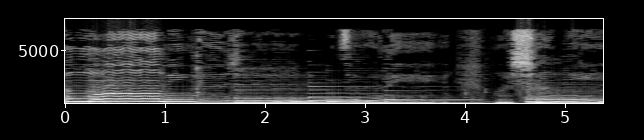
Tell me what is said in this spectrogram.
在莫名的日子里，我想你。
